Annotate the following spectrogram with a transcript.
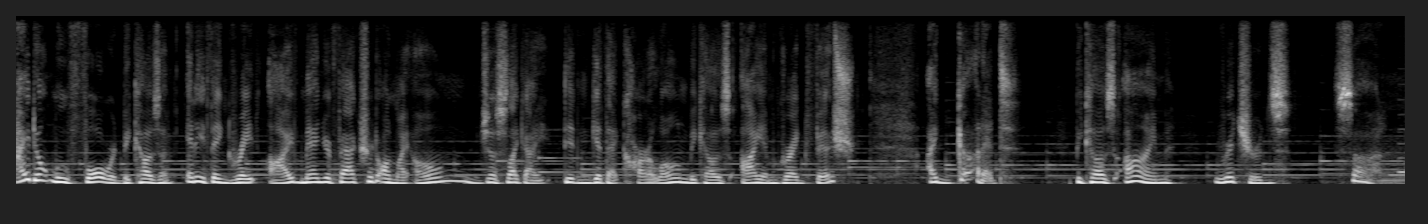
I don't move forward because of anything great I've manufactured on my own, just like I didn't get that car loan because I am Greg Fish. I got it because I'm Richard's son.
